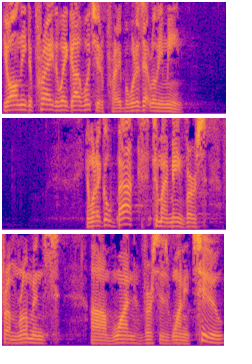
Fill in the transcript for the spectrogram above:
you all need to pray the way God wants you to pray, but what does that really mean? And when I go back to my main verse from Romans um, 1, verses 1 and 2,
